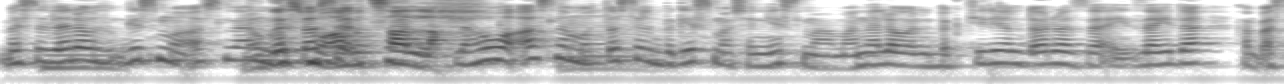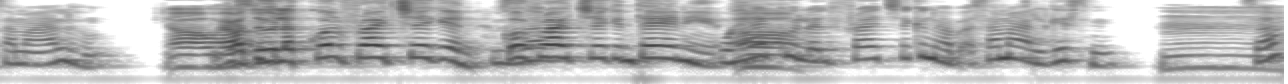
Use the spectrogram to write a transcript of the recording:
بس ده لو. جسمه أصلا لو جسمه متصل- متصلح لو هو أصلا مم. متصل بجسمه عشان يسمع ما أنا لو البكتيريا الضارة زي زي ده هبقى سامعة لهم آه وهيقعد يقول لك كل fried chicken كل. fried chicken تاني وهاكل آه. ال fried chicken وهبقى سامعة لجسمي. صح؟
